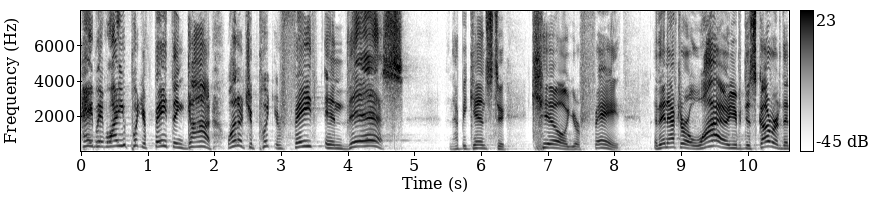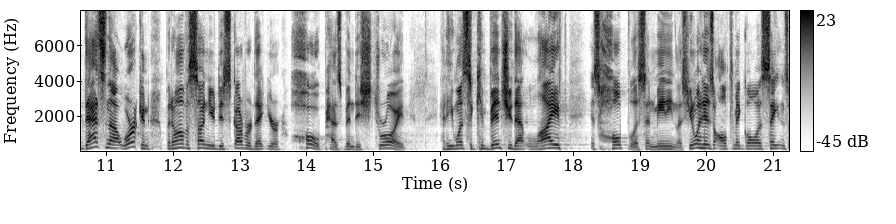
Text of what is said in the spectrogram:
Hey, babe, why do you put your faith in God? Why don't you put your faith in this? And that begins to kill your faith. And then after a while, you've discovered that that's not working, but all of a sudden you discover that your hope has been destroyed. And he wants to convince you that life is hopeless and meaningless. You know what his ultimate goal is? Satan's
